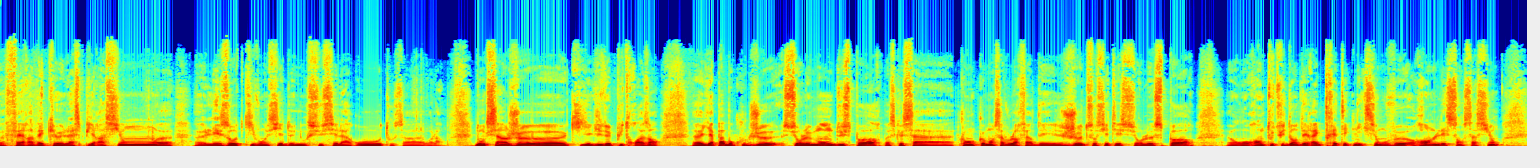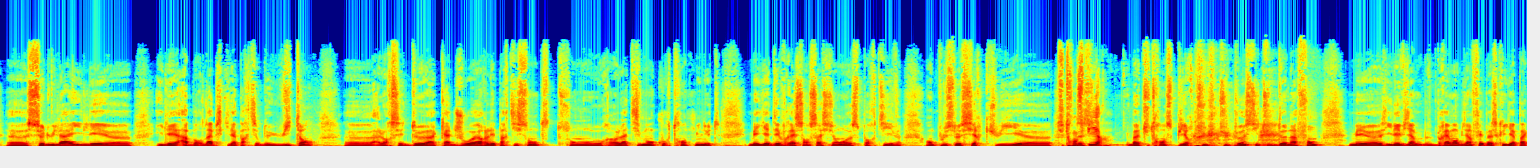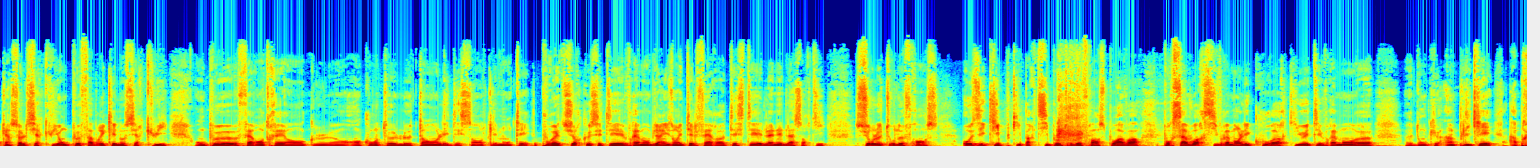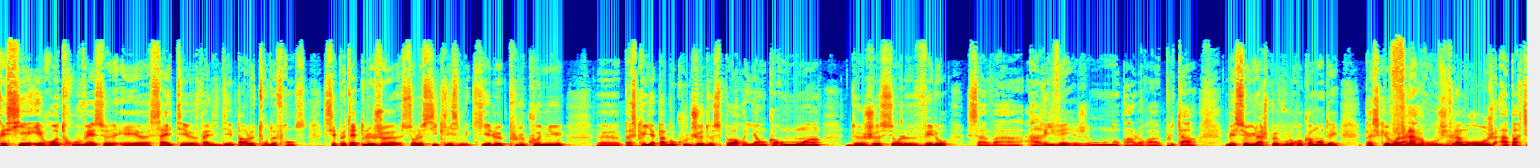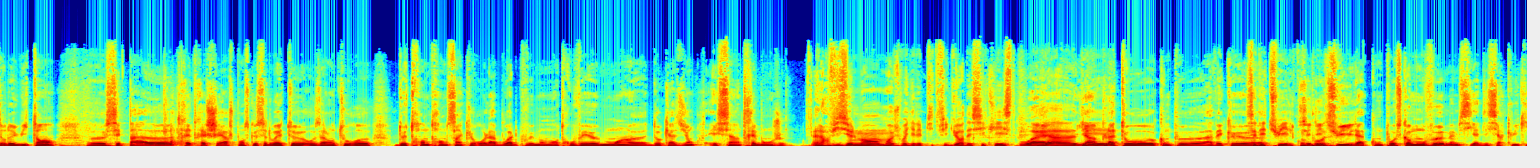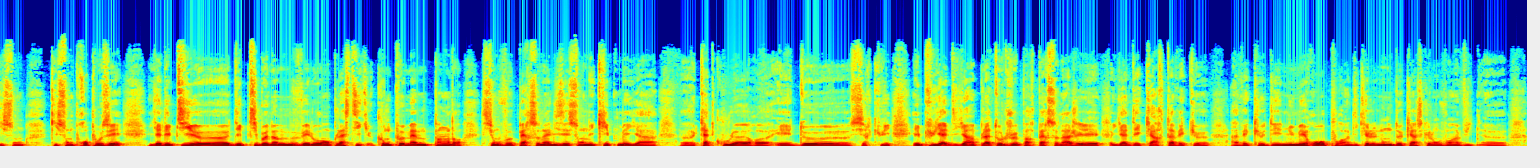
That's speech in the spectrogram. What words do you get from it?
faire avec euh, l'aspiration, euh, euh, les autres qui vont essayer de nous sucer la roue, tout ça, voilà. Donc c'est un jeu euh, qui existe depuis trois ans. Euh, Il n'y a pas beaucoup de jeux sur le monde du sport parce que ça, quand on commence à vouloir faire des jeux de société sur le sport, euh, on rentre tout de suite dans des règles très techniques si on veut rendre les sensations. Euh, Celui-là, il est, euh, il est abordable parce qu'il est à partir de 8 ans. Euh, alors c'est 2 à 4 joueurs. Les parties sont, sont relativement courtes, 30 minutes, mais il y a des vraies sensations euh, sportives. En plus, le circuit, euh, Tu transpires bah tu transpires, tu, tu peux si tu te donnes à fond, mais euh, il est bien, vraiment bien fait parce qu'il n'y a pas qu'un seul circuit. On peut fabriquer nos circuits, on peut faire entrer en, en compte le temps, les descentes, les montées. Pour être sûr que c'était vraiment bien, ils ont été le faire tester l'année de la sortie sur le Tour de France aux équipes qui participent au Tour de France pour avoir pour savoir si vraiment les coureurs qui eux étaient vraiment euh, euh, donc impliqués appréciaient et retrouvaient ce et euh, ça a été validé par le Tour de France. C'est peut-être le jeu sur le cyclisme qui est le plus connu euh, parce qu'il n'y a pas beaucoup de jeux de sport, il y a encore moins de jeux sur le vélo, ça va arriver, je- on en parlera plus tard, mais celui-là je peux vous le recommander parce que voilà. Flamme Rouge. Flamme rouge à partir de 8 ans, euh, c'est pas euh, très très cher. Je pense que ça doit être euh, aux alentours euh, de 30-35 euros la boîte. Vous pouvez même en trouver moins d'occasion. Et c'est un très bon jeu. Alors visuellement, moi je vois il y a les petites figures des cyclistes. Ouais. Il y a, Il y a un plateau qu'on peut euh, avec. euh, C'est des tuiles qu'on c'est des pose. tuiles qu'on pose comme on veut, même s'il y a des circuits qui sont qui sont proposés. Il y a des petits euh, des petits bonhommes vélos en plastique qu'on peut même peindre si on veut personnaliser son équipe. Mais il y a euh, quatre couleurs euh, et deux euh, circuits. Et puis il y a il y a un plateau de jeu par personnage et il y a des cartes avec euh, avec des numéros pour indiquer le nombre de cases que l'on veut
